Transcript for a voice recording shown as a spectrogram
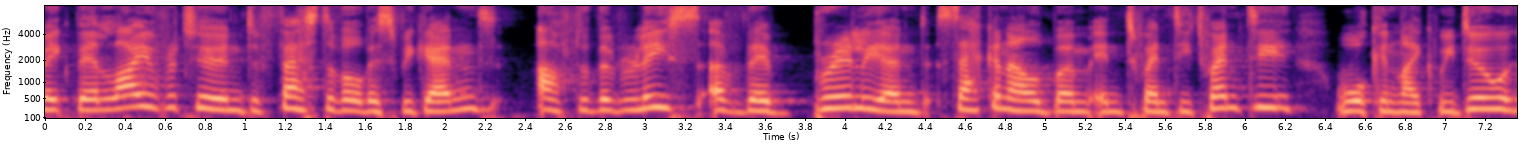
Make their live return to FestEVOL this weekend after the release of their brilliant second album in 2020, Walking Like We Do.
